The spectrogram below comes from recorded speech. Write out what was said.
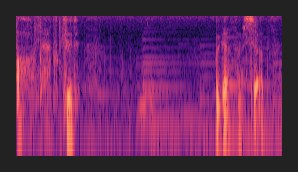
oh, that's good. We got some shots.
